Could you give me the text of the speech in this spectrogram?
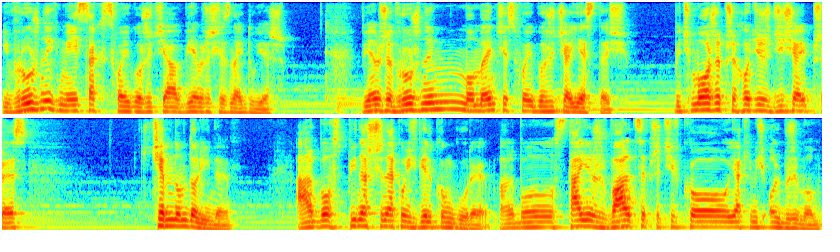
i w różnych miejscach swojego życia wiem, że się znajdujesz. Wiem, że w różnym momencie swojego życia jesteś. Być może przechodzisz dzisiaj przez ciemną dolinę, albo wspinasz się na jakąś wielką górę, albo stajesz w walce przeciwko jakimś olbrzymom.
